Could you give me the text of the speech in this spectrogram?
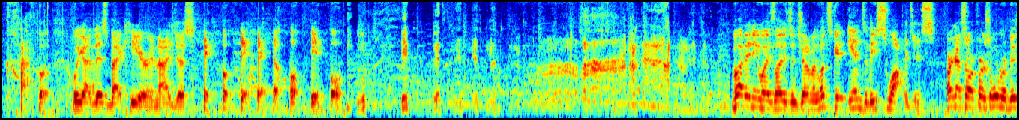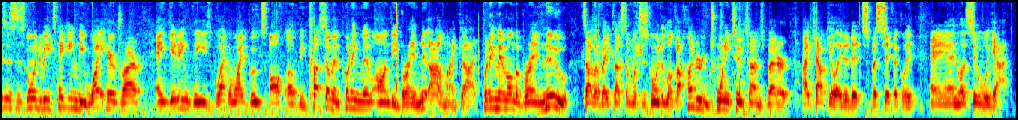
we got this back here, and I just... But anyways, ladies and gentlemen, let's get into these swappages. Alright guys, so our first order of business is going to be taking the white hair dryer and getting these black and white boots off of the custom and putting them on the brand new, oh my god, putting them on the brand new Tyler Bate Custom, which is going to look 122 times better. I calculated it specifically, and let's see what we got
